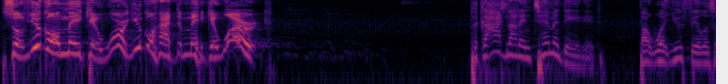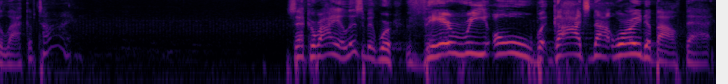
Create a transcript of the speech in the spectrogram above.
So if you're going to make it work, you're going to have to make it work. But God's not intimidated by what you feel is a lack of time. Zechariah Elizabeth were very old, but God's not worried about that.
